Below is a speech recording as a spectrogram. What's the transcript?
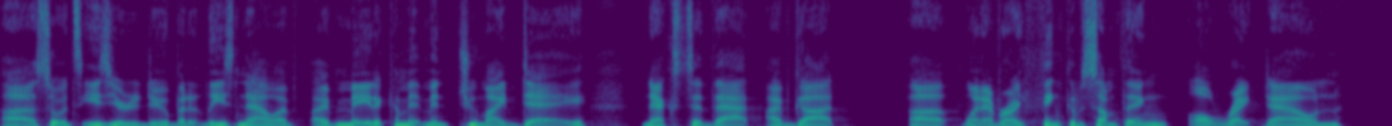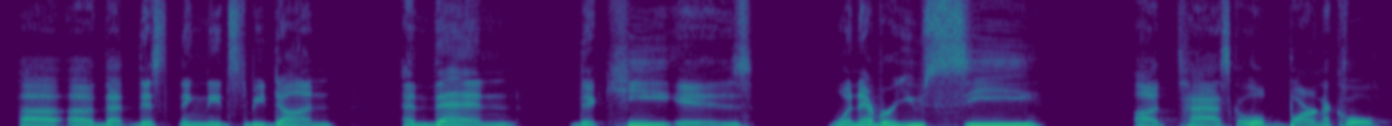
uh, so it's easier to do. But at least now I've I've made a commitment to my day. Next to that, I've got uh, whenever I think of something, I'll write down uh, uh, that this thing needs to be done, and then the key is whenever you see a task, a little barnacle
